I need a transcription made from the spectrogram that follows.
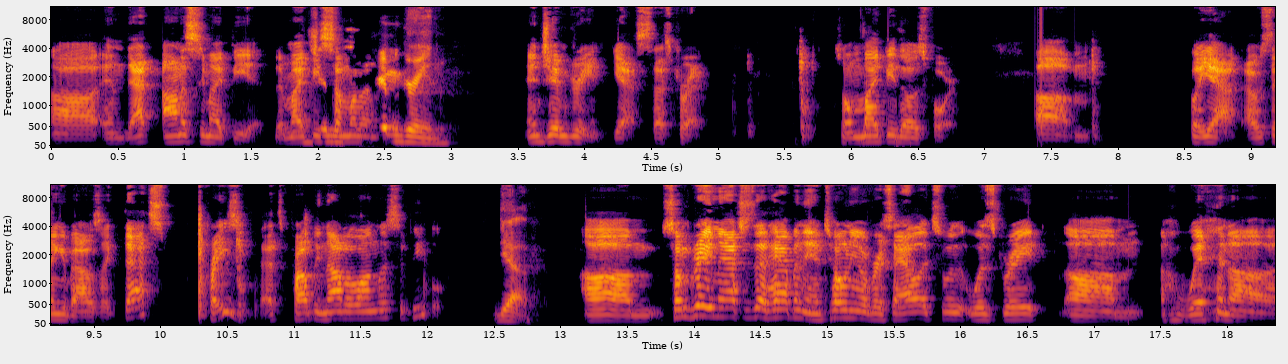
uh, and that honestly might be it. There might be Jim- someone Jim Green. and Jim Green. Yes, that's correct. So it might be those four. Um, but yeah, I was thinking about. it, I was like, that's crazy. That's probably not a long list of people. Yeah. Um, some great matches that happened. Antonio versus Alex was, was great. Um, when uh,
